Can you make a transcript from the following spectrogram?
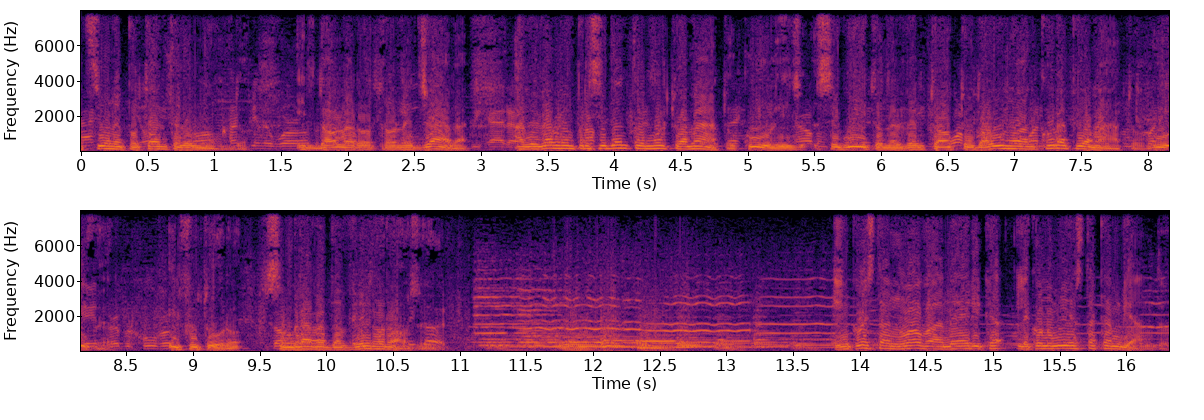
nazione potente del mondo. Il dollaro troneggiava. Avevamo un presidente molto amato, Coolidge, seguito nel 28 da uno ancora più amato, Hoover. Il futuro sembrava davvero roseo. In questa nuova America l'economia sta cambiando.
